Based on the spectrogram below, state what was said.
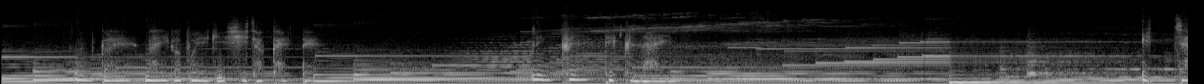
눈가에 나이가 보이기 시작할 때. 링클 디클라인. 잊자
